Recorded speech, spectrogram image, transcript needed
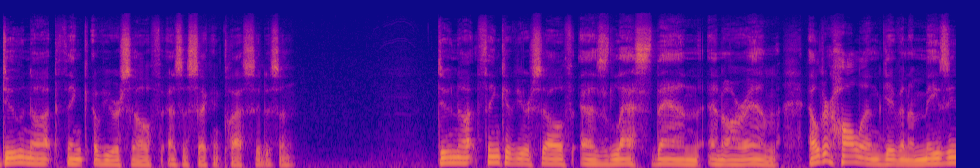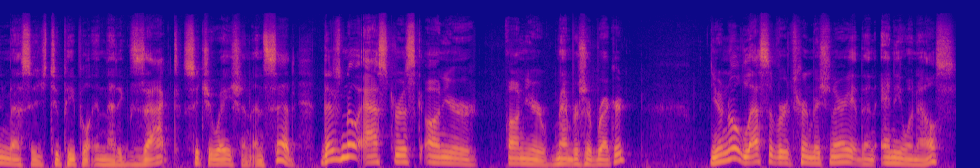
do not think of yourself as a second class citizen. Do not think of yourself as less than an RM. Elder Holland gave an amazing message to people in that exact situation and said, There's no asterisk on your, on your membership record. You're no less of a return missionary than anyone else.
